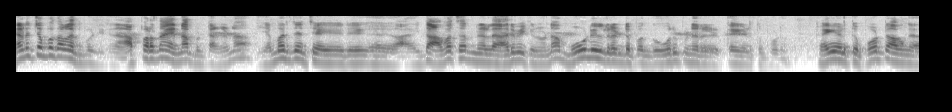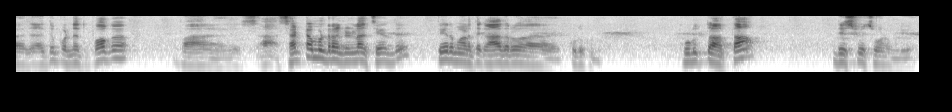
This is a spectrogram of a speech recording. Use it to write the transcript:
நினச்சப்போ தான் இது பண்ணிட்டாங்க அப்புறம் தான் என்ன பண்ணிட்டாங்கன்னா எமர்ஜென்சி இது அவசர நிலை அறிவிக்கணும்னா மூணில் ரெண்டு பங்கு உறுப்பினர்கள் கையெழுத்து போடும் கையெழுத்து போட்டு அவங்க அதை இது பண்ணது போக சட்டமன்றங்கள்லாம் சேர்ந்து தீர்மானத்துக்கு ஆதரவாக கொடுக்கணும். கொடுத்தா தான் டிஸ்மிஸ் பண்ண முடியும்.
